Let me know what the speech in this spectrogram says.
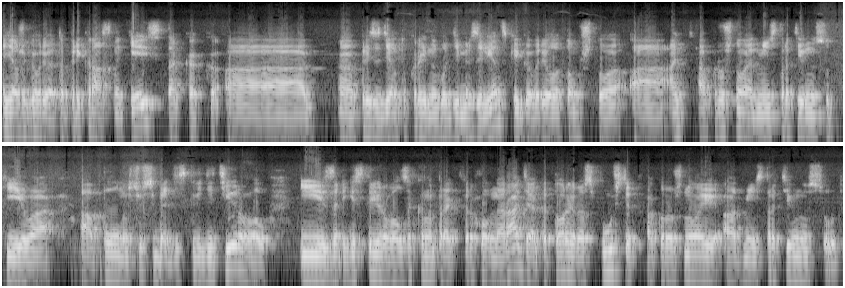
Я же говорю, это прекрасный кейс, так как а, э, президент Украины Владимир Зеленский говорил о том, что а, ан- окружной административный суд Киева а, полностью себя дискредитировал и зарегистрировал законопроект Верховной Раде, который распустит окружной административный суд.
